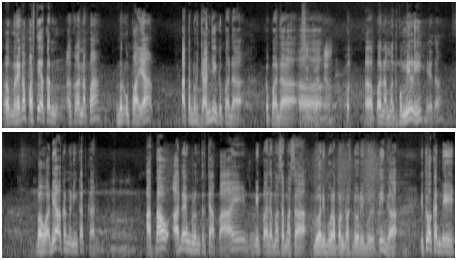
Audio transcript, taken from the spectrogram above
eh, mereka pasti akan akan apa berupaya atau berjanji kepada kepada eh, Konstituennya. pe- apa nama itu pemilih gitu bahwa dia akan meningkatkan. Atau ada yang belum tercapai di pada masa-masa 2018-2003 itu akan di,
